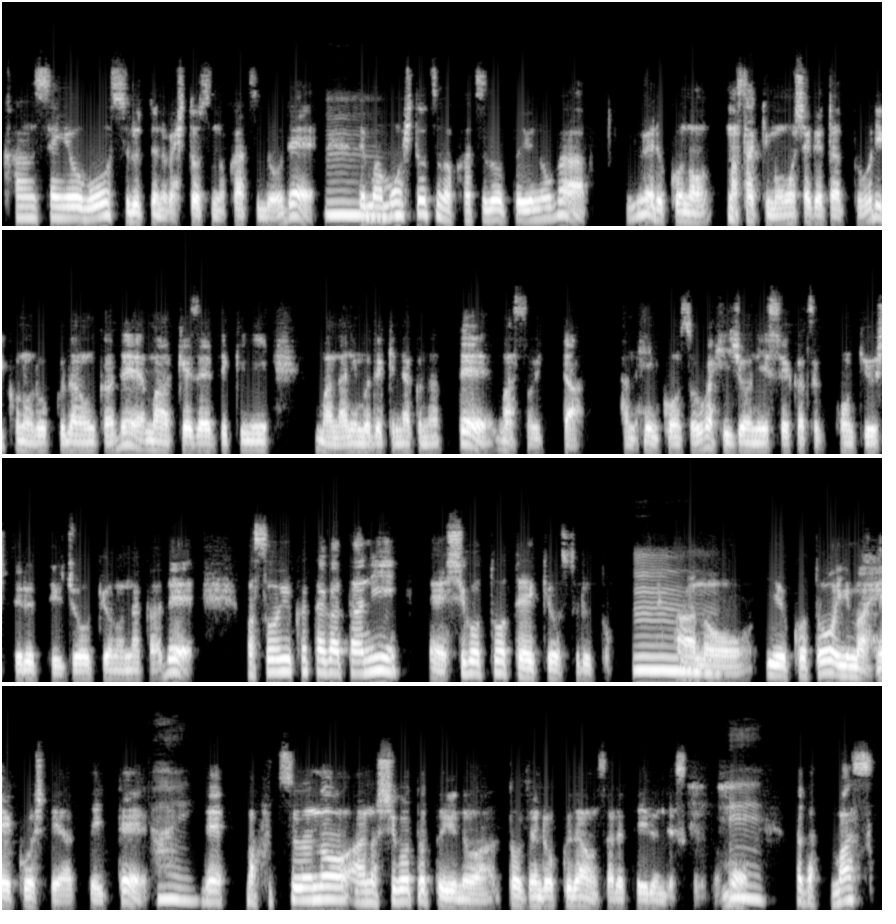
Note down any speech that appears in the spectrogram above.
感染予防をするというのが一つの活動で、で、まあ、もう一つの活動というのが、いわゆるこの、まあ、さっきも申し上げた通り、このロックダウン下で、まあ、経済的に、まあ、何もできなくなって、まあ、そういった、あの貧困層が非常に生活が困窮しているっていう状況の中で、まあ、そういう方々に、え仕事を提供すると、あのいうことを今並行してやっていて、はい、で、まあ、普通のあの仕事というのは当然ロックダウンされているんですけれども、ただマスク、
